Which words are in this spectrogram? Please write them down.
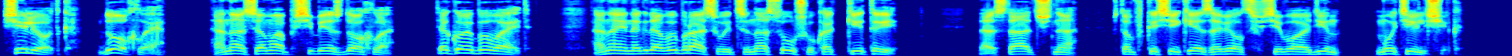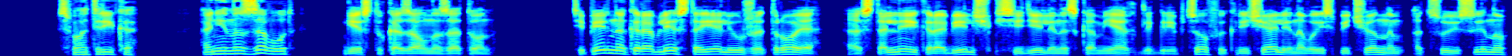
селедка, дохлая. Она сама по себе сдохла. Такое бывает. Она иногда выбрасывается на сушу, как киты. Достаточно, чтобы в косяке завелся всего один мутильщик». «Смотри-ка, они нас зовут», — Гест указал на затон. Теперь на корабле стояли уже трое, а остальные корабельщики сидели на скамьях для гребцов и кричали новоиспеченным отцу и сыну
